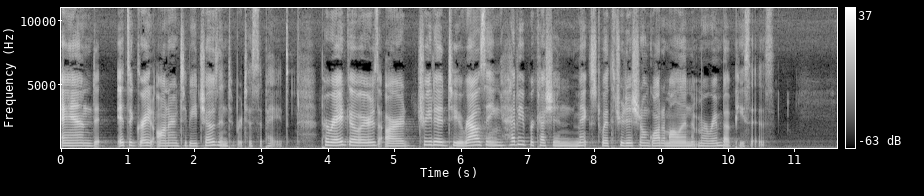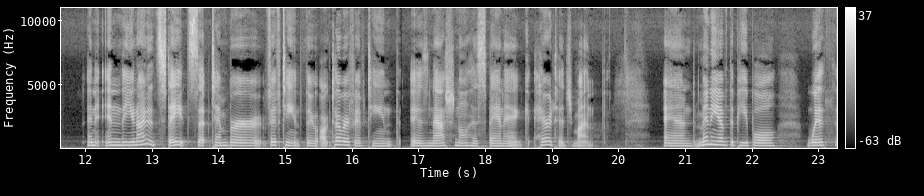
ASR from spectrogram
and it's a great honor to be chosen to participate. Parade goers are treated to rousing, heavy percussion mixed with traditional Guatemalan marimba pieces. And in the United States, September 15th through October 15th is National Hispanic Heritage Month and many of the people with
